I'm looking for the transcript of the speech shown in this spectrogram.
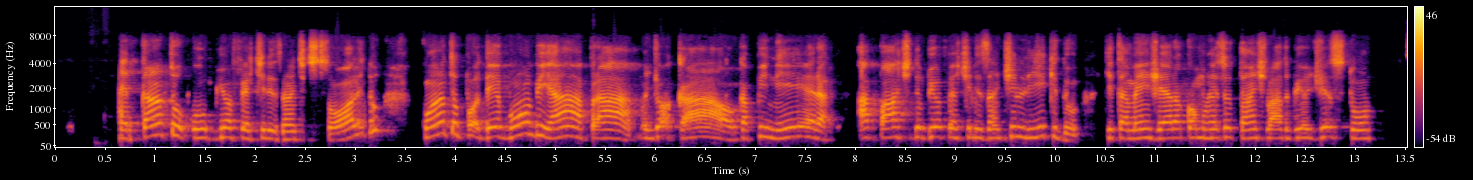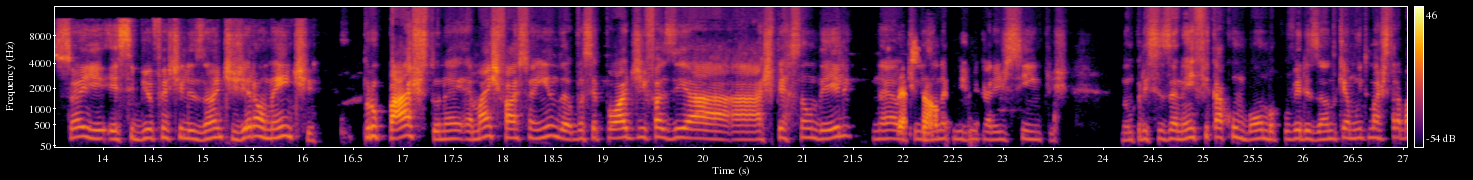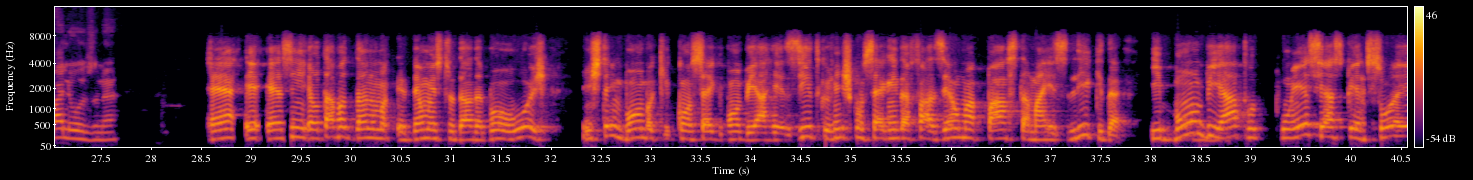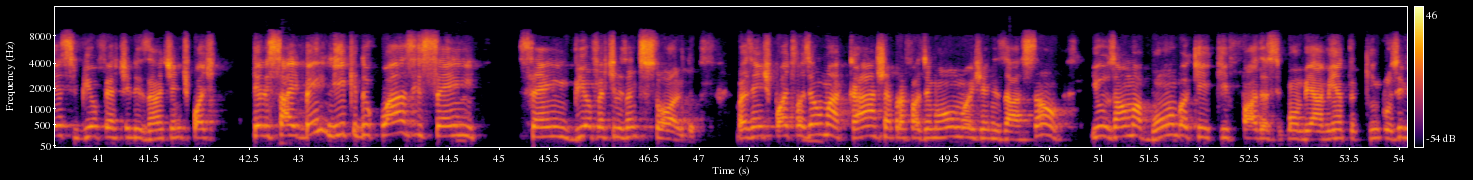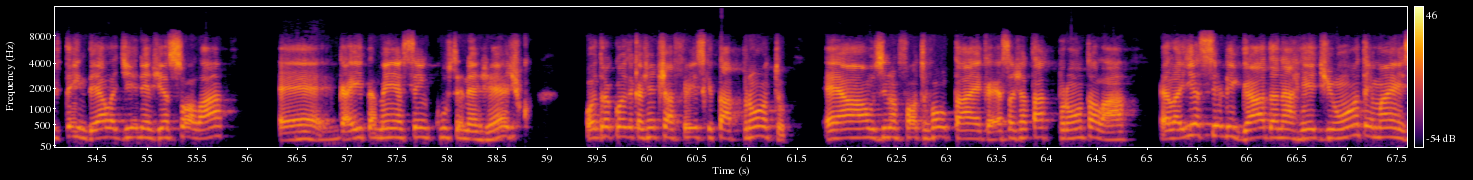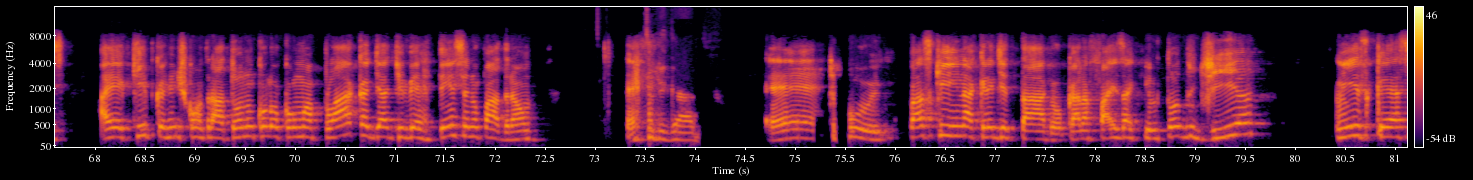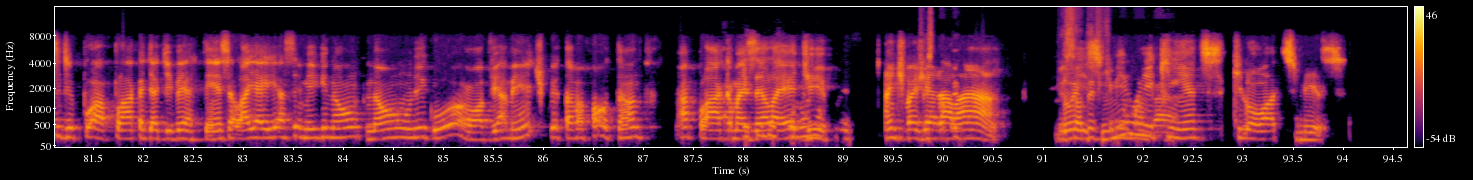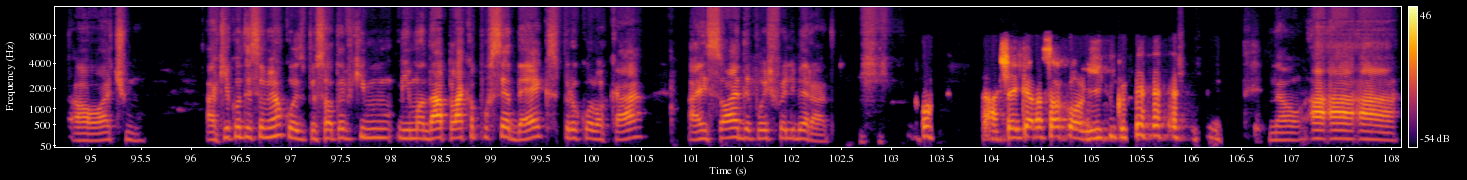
é tanto o biofertilizante sólido, quanto poder bombear para mandiocal, capineira, a parte do biofertilizante líquido, que também gera como resultante lá do biodigestor. Isso aí, esse biofertilizante, geralmente, para o pasto, né, é mais fácil ainda, você pode fazer a, a aspersão dele, né, utilizando aqueles mecanismos simples. Não precisa nem ficar com bomba pulverizando, que é muito mais trabalhoso, né? É, é, é assim, eu estava dando uma, dei uma estudada boa hoje. A gente tem bomba que consegue bombear resíduo, que a gente consegue ainda fazer uma pasta mais líquida e bombear por, com esse aspersor, esse biofertilizante. A gente pode. Ele sai bem líquido, quase sem, sem biofertilizante sólido. Mas a gente pode fazer uma caixa para fazer uma homogeneização e usar uma bomba que, que faz esse bombeamento, que inclusive tem dela de energia solar é, uhum. aí também é sem custo energético. Outra coisa que a gente já fez que está pronto é a usina fotovoltaica. Essa já está pronta lá. Ela ia ser ligada na rede ontem, mas a equipe que a gente contratou não colocou uma placa de advertência no padrão. É, ligado. É, tipo, quase que inacreditável. O cara faz aquilo todo dia e esquece de pôr a placa de advertência lá, e aí a CEMIG não, não ligou, obviamente, porque estava faltando a placa, mas ela é de. A gente vai gerar lá 2.500 kW mês. Ah, ótimo. Aqui aconteceu a mesma coisa, o pessoal teve que me mandar a placa por SEDEX para eu colocar, aí só depois foi liberado. Achei que era só comigo. Não, a, a, a,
